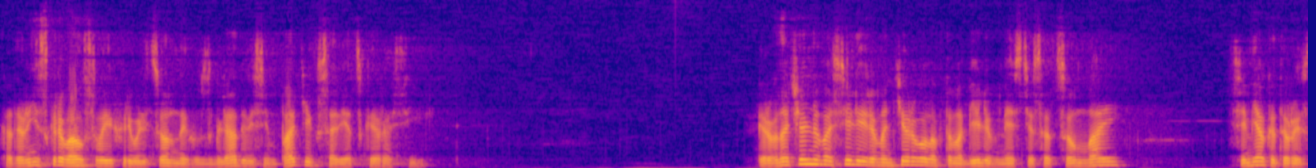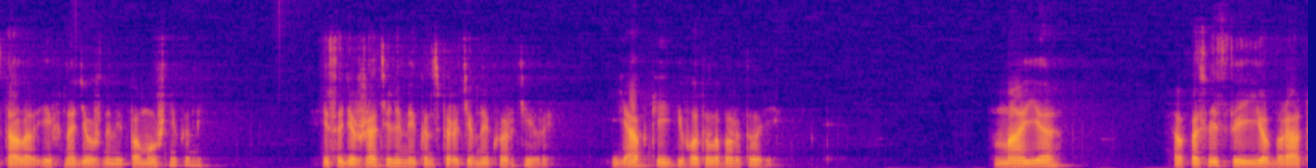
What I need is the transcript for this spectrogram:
который не скрывал своих революционных взглядов и симпатий к советской России. Первоначально Василий ремонтировал автомобили вместе с отцом Майи, семья которой стала их надежными помощниками – и содержателями конспиративной квартиры, явки и фотолаборатории. Майя, а впоследствии ее брат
